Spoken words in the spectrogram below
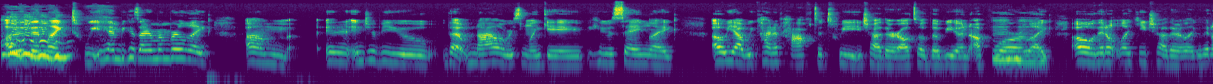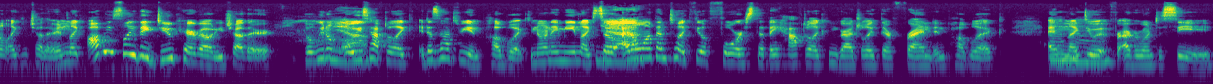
other than like tweet him because I remember like um in an interview that Niall recently gave, he was saying like Oh yeah, we kind of have to tweet each other. Also, there'll be an uproar Mhm. like, "Oh, they don't like each other. Like, they don't like each other." And like, obviously, they do care about each other, but we don't Yeah. always have to like. It doesn't have to be in public. You know what I mean? Like, so I don't want them to like feel forced that they have to like congratulate their friend in public and like do it for everyone to see.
